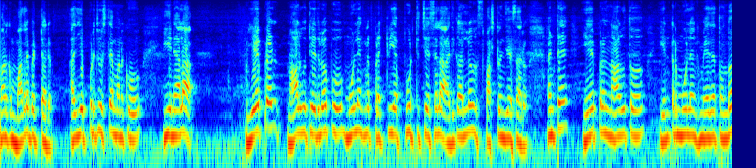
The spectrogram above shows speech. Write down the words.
మనకు మొదలుపెట్టారు. అది ఎప్పుడు చూస్తే మనకు ఈ నెల ఏప్రిల్ నాలుగు తేదీలోపు మూల్యాంకన ప్రక్రియ పూర్తి చేసేలా అధికారులు స్పష్టం చేశారు. అంటే ఏప్రిల్ నాలుగుతో ఇంటర్ మూల్యాంకనం ఏదైతే ఉందో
